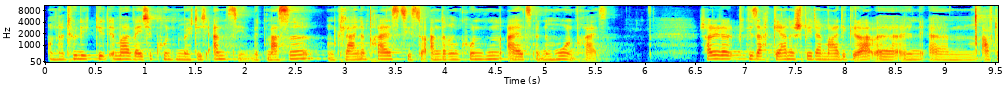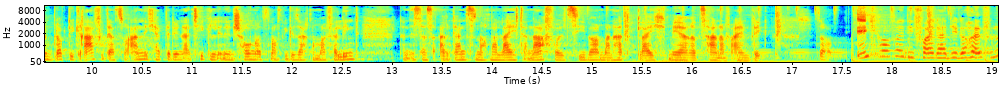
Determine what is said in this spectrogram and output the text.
und natürlich gilt immer, welche Kunden möchte ich anziehen. Mit Masse und kleinem Preis ziehst du anderen Kunden als mit einem hohen Preis. Schau dir, wie gesagt, gerne später mal die, äh, ähm, auf dem Blog die Grafik dazu an. Ich habe dir den Artikel in den Shownotes noch, wie gesagt, nochmal verlinkt. Dann ist das Ganze nochmal leichter nachvollziehbar und man hat gleich mehrere Zahlen auf einen Blick. So, ich hoffe, die Folge hat dir geholfen,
